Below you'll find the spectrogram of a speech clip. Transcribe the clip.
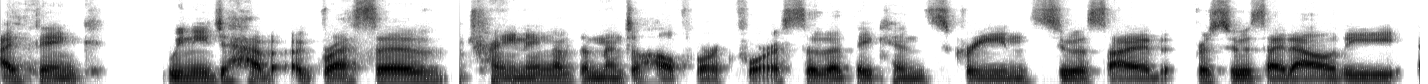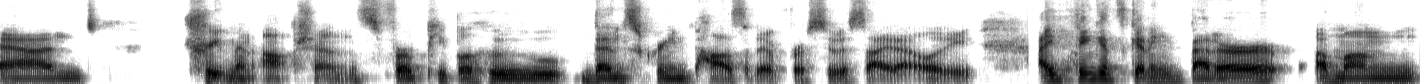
I think we need to have aggressive training of the mental health workforce so that they can screen suicide for suicidality and treatment options for people who then screen positive for suicidality. I think it's getting better among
